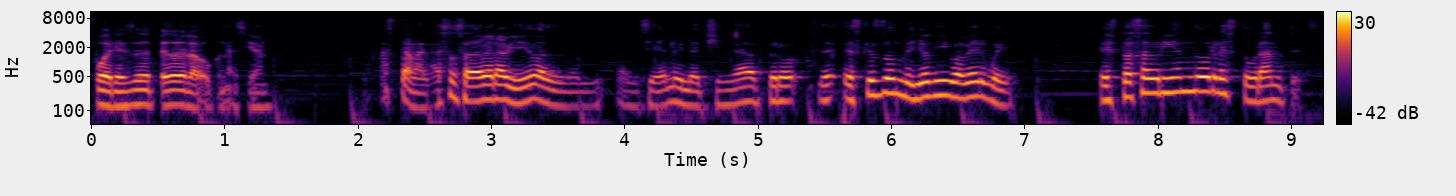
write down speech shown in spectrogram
por eso de pedo de la vacunación. hasta balazos ha de haber habido al, cielo y la chingada, pero es que es donde yo digo, a ver, güey, estás abriendo restaurantes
